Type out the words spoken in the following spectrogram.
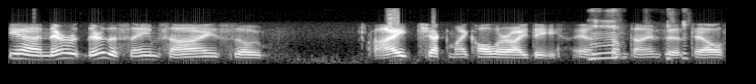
Yeah, and they're they're the same size, so I check my caller ID, and Mhm. sometimes it tells.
